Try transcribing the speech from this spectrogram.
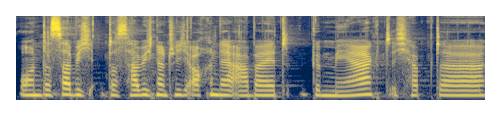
Und das habe ich, das habe ich natürlich auch in der Arbeit gemerkt. Ich habe da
